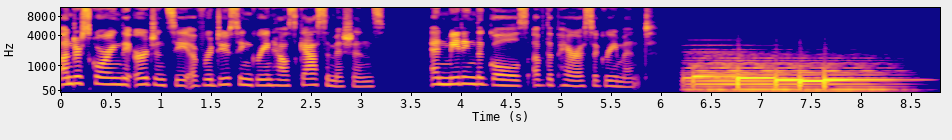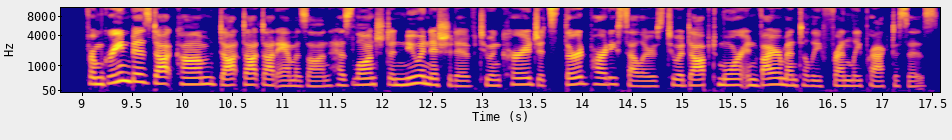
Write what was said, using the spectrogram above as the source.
underscoring the urgency of reducing greenhouse gas emissions and meeting the goals of the Paris Agreement. From greenbiz.com, dot, dot, dot, Amazon has launched a new initiative to encourage its third party sellers to adopt more environmentally friendly practices.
